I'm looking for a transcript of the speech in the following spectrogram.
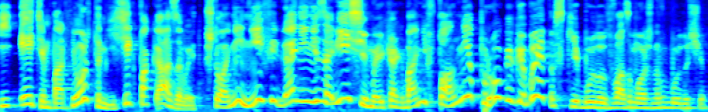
И этим партнерством ЕСИК показывает, что они нифига не независимые. Как бы они вполне про ГГБ-товские будут, возможно, в будущем.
